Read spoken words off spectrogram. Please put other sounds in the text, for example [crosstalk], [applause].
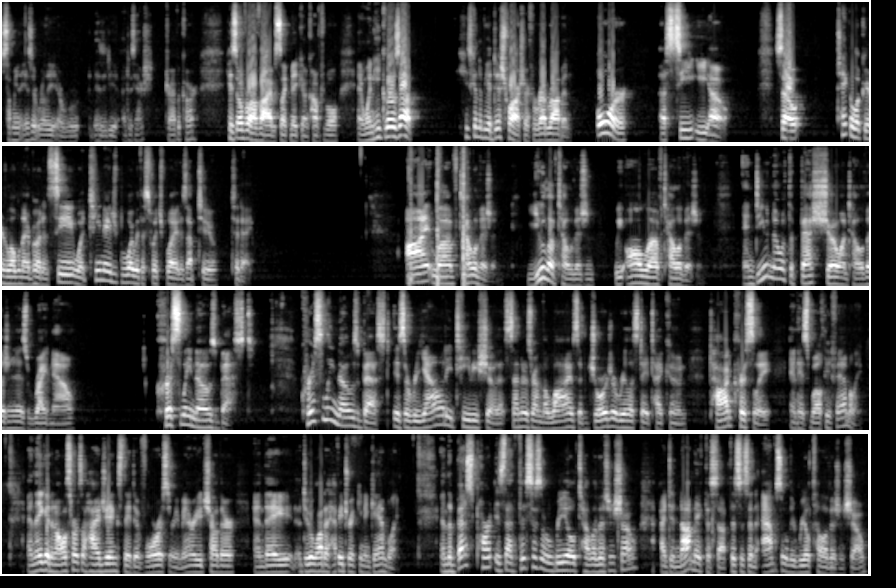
Something is it really a is he, does he actually drive a car? His overall vibes like make you uncomfortable. And when he grows up, he's going to be a dishwasher for Red Robin or a CEO. So take a look in your local neighborhood and see what teenage boy with a switchblade is up to today. I love television. You love television. We all love television. And do you know what the best show on television is right now? Chrisley Knows Best. Chrisley Knows Best is a reality TV show that centers around the lives of Georgia real estate tycoon Todd Chrisley and his wealthy family and they get in all sorts of hijinks. They divorce and remarry each other, and they do a lot of heavy drinking and gambling. And the best part is that this is a real television show. I did not make this up. This is an absolutely real television show.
